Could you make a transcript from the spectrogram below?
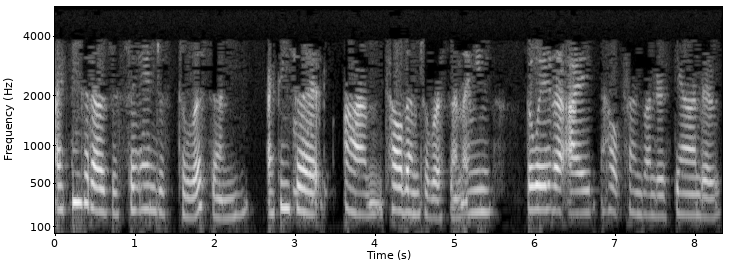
I think that I was just saying just to listen. I think that um tell them to listen. I mean, the way that I help friends understand is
